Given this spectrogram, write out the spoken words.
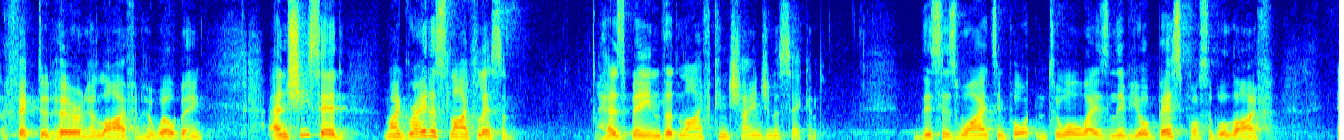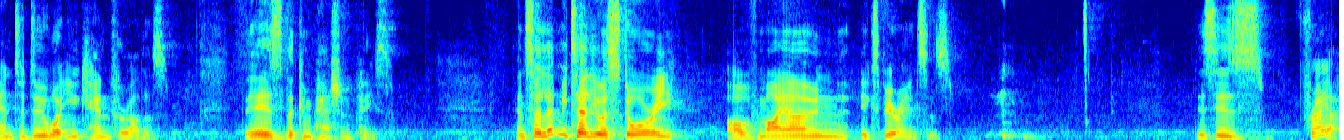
affected her and her life and her well-being. And she said, My greatest life lesson has been that life can change in a second. This is why it's important to always live your best possible life and to do what you can for others. There's the compassion piece. And so let me tell you a story of my own experiences. This is Freya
